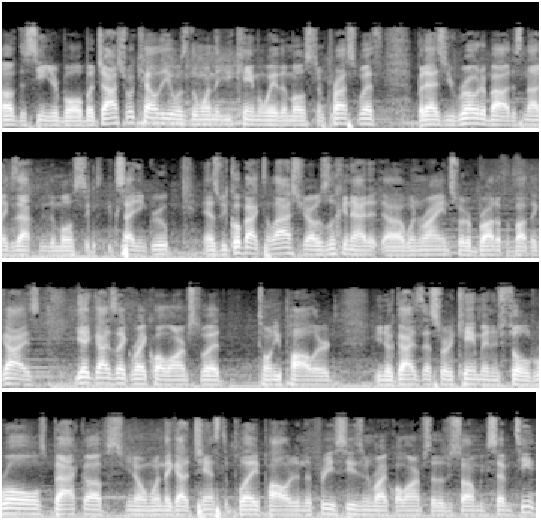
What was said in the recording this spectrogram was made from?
of the Senior Bowl. But Joshua Kelley was the one that you came away the most impressed with. But as you wrote about, it's not exactly the most exciting group. As we go back to last year, I was looking at it uh, when Ryan sort of brought up about the guys. You had guys like Ryquell Armstead, Tony Pollard, you know, guys that sort of came in and filled roles, backups, you know, when they got a chance to play Pollard in the preseason, Ryquell Armstead, as we saw in week 17,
